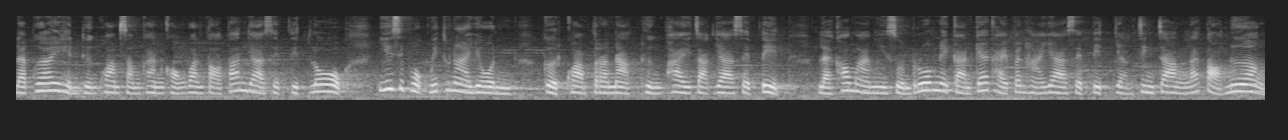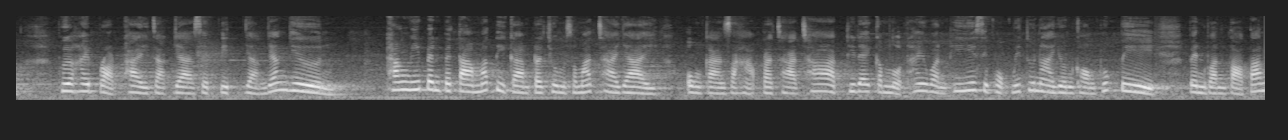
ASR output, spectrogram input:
และเพื่อให้เห็นถึงความสำคัญของวันต่อต้านยาเสพติดโลก 26 มิถุนายน เกิดความตระหนักถึงภัยจากยาเสพติด และเข้ามามีส่วนร่วมในการแก้ไขปัญหายาเสพติดอย่างจริงจังและต่อเนื่อง เพื่อให้ปลอดภัยจากยาเสพติดอย่างยั่งยืน ทั้งนี้เป็นไปตามมติการประชุมสมัชชาใหญ่ องค์การสหประชาชาติที่ได้กำหนดให้วันที่ 26 มิถุนายนของทุกปี เป็นวันต่อต้าน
